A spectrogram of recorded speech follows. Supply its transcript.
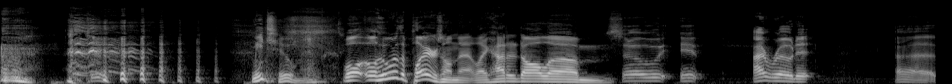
Me too, man. Well, well, who were the players on that? Like, how did it all? Um, So it, I wrote it, uh,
